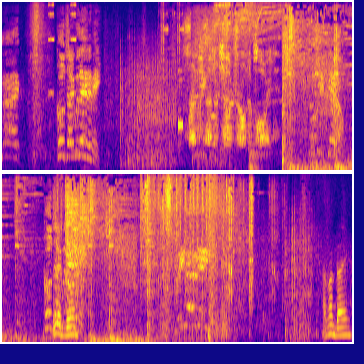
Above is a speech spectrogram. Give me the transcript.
mag! Contact with enemy! Friendly hunter killer drone deployed. Target down! Contact with enemy! Reloading! I'm not dying.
